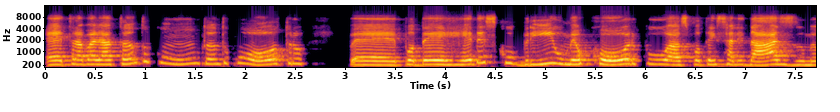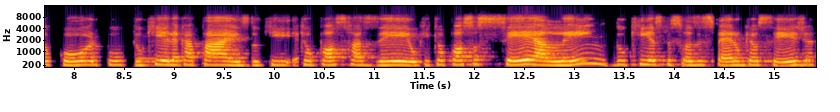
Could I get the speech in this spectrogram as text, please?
é, trabalhar tanto com um, tanto com o outro, é, poder redescobrir o meu corpo, as potencialidades do meu corpo, do que ele é capaz, do que, que eu posso fazer, o que, que eu posso ser além do que as pessoas esperam que eu seja.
